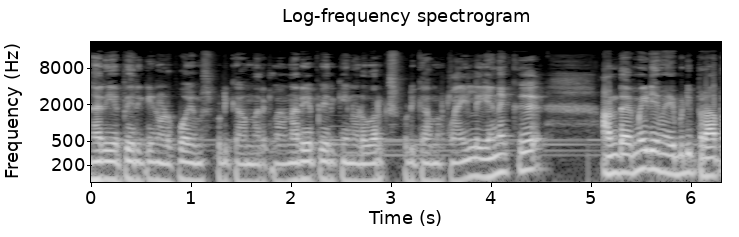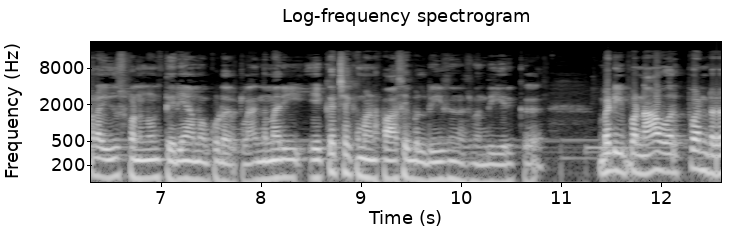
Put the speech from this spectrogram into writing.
நிறைய பேருக்கு என்னோடய போயம்ஸ் பிடிக்காமல் இருக்கலாம் நிறைய பேருக்கு என்னோடய ஒர்க்ஸ் பிடிக்காமல் இருக்கலாம். இல்லை எனக்கு அந்த மீடியம் எப்படி ப்ராப்பராக யூஸ் பண்ணணும்னு தெரியாமல் கூட இருக்கலாம். இந்த மாதிரி எக்கச்சக்கமான பாசிபிள் ரீசன்ஸ் வந்து இருக்குது பட் இப்போ நான் ஒர்க் பண்ணுற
